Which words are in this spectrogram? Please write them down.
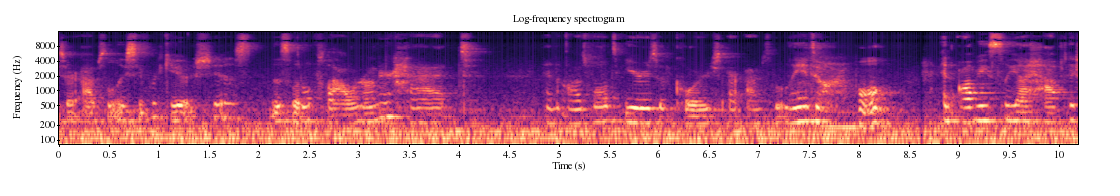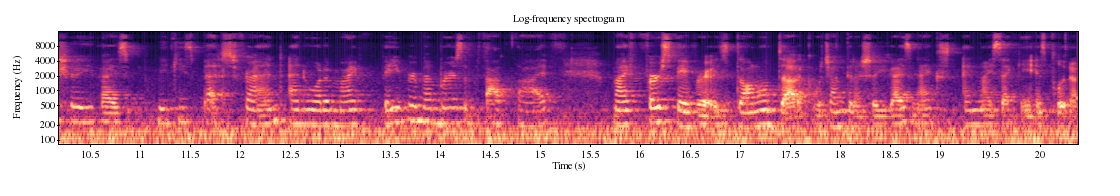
These are absolutely super cute. She has this little flower on her hat and Oswald's ears, of course, are absolutely adorable. And obviously I have to show you guys Mickey's best friend and one of my favorite members of Fab Five. My first favorite is Donald Duck, which I'm gonna show you guys next, and my second is Pluto.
